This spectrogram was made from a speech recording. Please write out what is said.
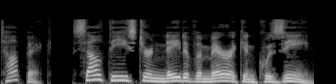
Topic: Southeastern Native American cuisine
